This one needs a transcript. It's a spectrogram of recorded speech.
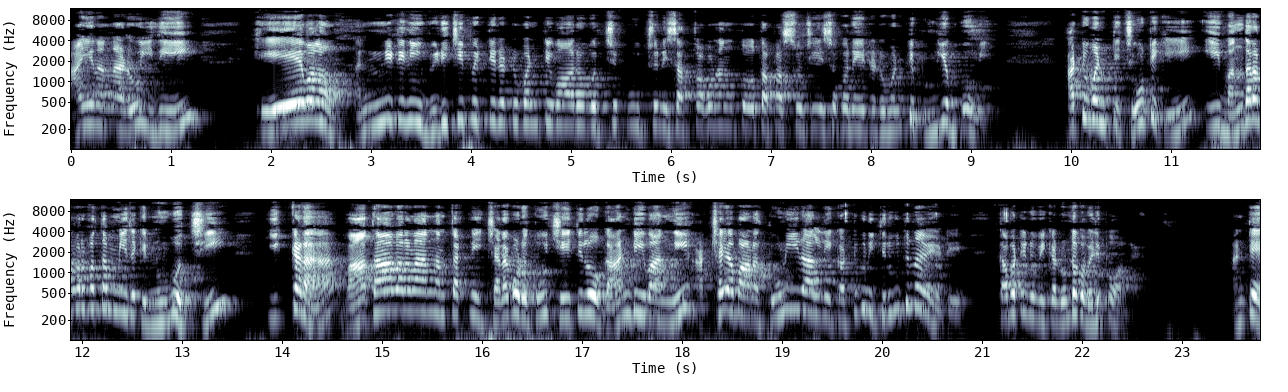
ఆయన అన్నాడు ఇది కేవలం అన్నిటినీ విడిచిపెట్టినటువంటి వారు వచ్చి కూర్చుని సత్వగుణంతో తపస్సు చేసుకునేటటువంటి పుణ్యభూమి. అటువంటి చోటికి ఈ మందర పర్వతం మీదకి నువ్వు వచ్చి ఇక్కడ వాతావరణాన్నంతటినీ చెడగొడుతూ చేతిలో గాంధీవాన్ని అక్షయబాణ తూణీరాల్ని కట్టుకుని తిరుగుతున్నావేమిటి? కాబట్టి నువ్వు ఇక్కడ ఉండక వెళ్ళిపో అన్నాడు. అంటే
